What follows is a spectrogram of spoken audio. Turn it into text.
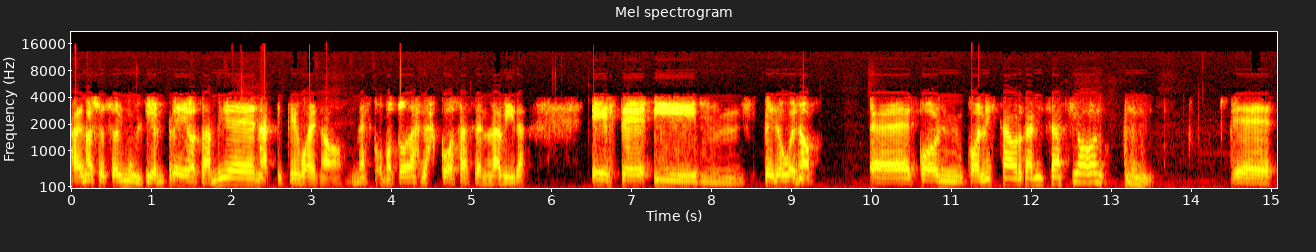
además yo soy multiempleo también, así que bueno, una es como todas las cosas en la vida. Este, y, mm, pero bueno, eh, con, con esta organización eh,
